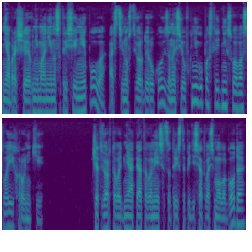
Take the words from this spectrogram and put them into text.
Не обращая внимания на сотрясение пола, Астинус твердой рукой заносил в книгу последние слова своей хроники. Четвертого дня пятого месяца 358 года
